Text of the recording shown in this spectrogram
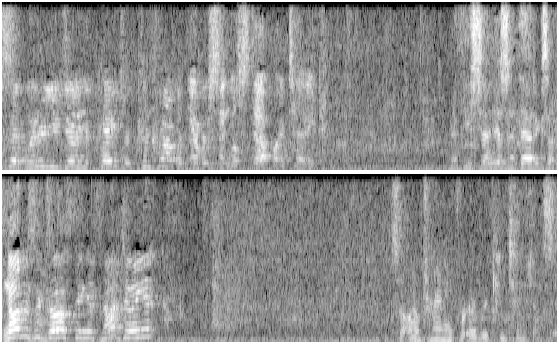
Said, when are you doing the pager? Concurrent with every single step I take. And if you said, isn't that exa- not as exhausting as not doing it? So I'm training for every contingency.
